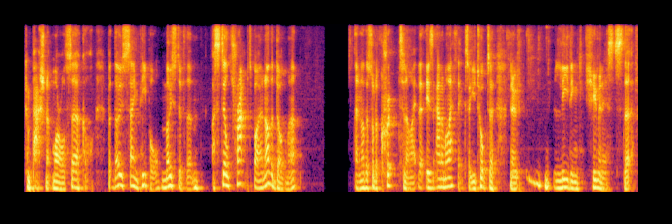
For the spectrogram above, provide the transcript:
compassionate moral circle. But those same people, most of them, are still trapped by another dogma, another sort of kryptonite that is animal ethics. So you talk to, you know, leading humanists that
